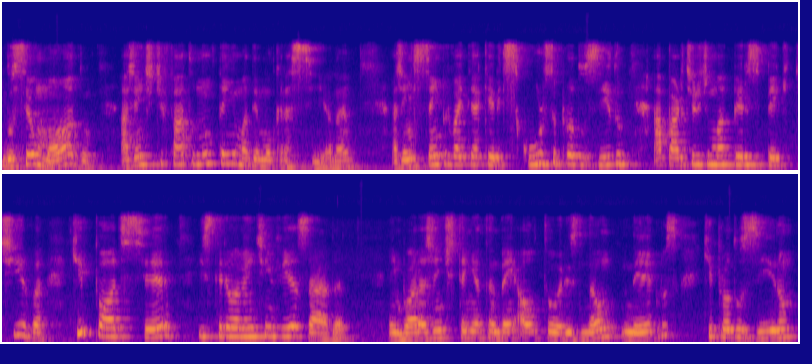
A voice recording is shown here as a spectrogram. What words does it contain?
do seu modo, a gente de fato não tem uma democracia. Né? A gente sempre vai ter aquele discurso produzido a partir de uma perspectiva que pode ser extremamente enviesada embora a gente tenha também autores não negros que produziram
